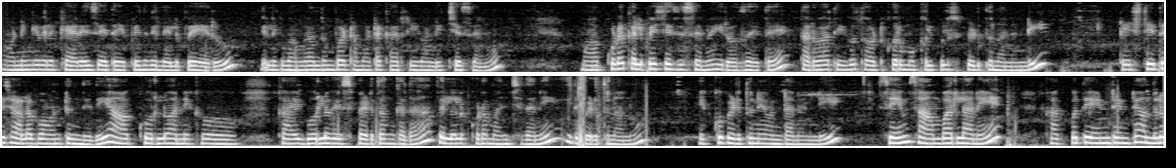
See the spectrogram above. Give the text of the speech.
మార్నింగ్ వీళ్ళకి క్యారేజ్ అయితే అయిపోయింది. వీళ్ళు వెళ్ళిపోయారు. వీళ్ళకి బంగాళదుంప టమాటా కర్రీ వండిచ్చేసాను. మాకు కూడా కలిపేసేసేసాను ఈరోజు అయితే తర్వాత ఇగో తోటకూర ముక్కలు పులుసు పెడుతున్నానండి. టేస్ట్ అయితే చాలా బాగుంటుంది ఇది. ఆకుకూరలు అన్ని కాయగూరలు వేసి పెడతాం కదా పిల్లలకు కూడా మంచిదని ఇది పెడుతున్నాను. ఎక్కువ పెడుతూనే ఉంటానండి. సేమ్ సాంబార్లానే కాకపోతే ఏంటంటే అందులో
